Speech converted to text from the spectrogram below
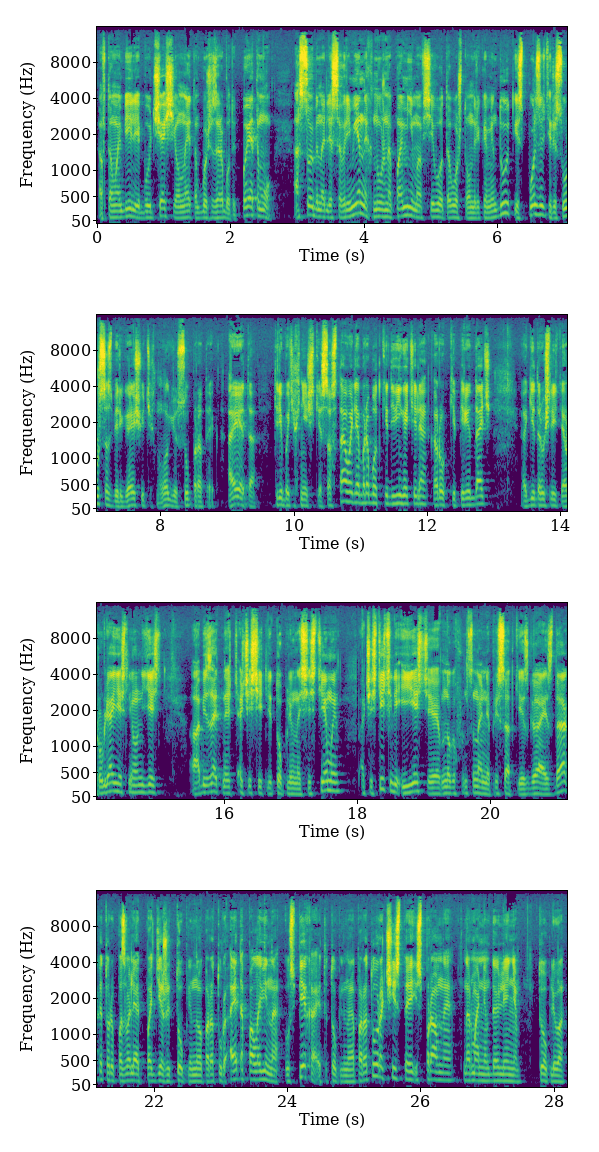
автомобилей будет чаще, он на этом больше заработает. Поэтому, особенно для современных, нужно помимо всего того, что он рекомендует, использовать ресурсосберегающую технологию Супротек. А это триботехнические составы для обработки двигателя, коробки передач, э, гидроусилителя руля, если он есть, обязательно очистители топливной системы, очистители и есть э, многофункциональные присадки СГА, СДА, которые позволяют поддерживать топливную аппаратуру. А это половина успеха, это топливная аппаратура чистая, исправная, с нормальным давлением топлива.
